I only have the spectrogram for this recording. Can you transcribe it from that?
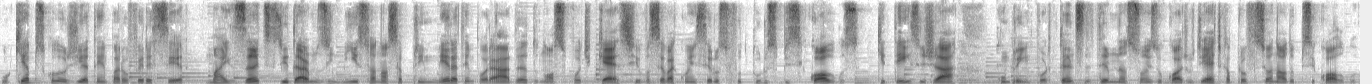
o que a psicologia tem para oferecer. Mas antes de darmos início à nossa primeira temporada do nosso podcast, você vai conhecer os futuros psicólogos que desde já cumprem importantes determinações do Código de Ética Profissional do Psicólogo,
